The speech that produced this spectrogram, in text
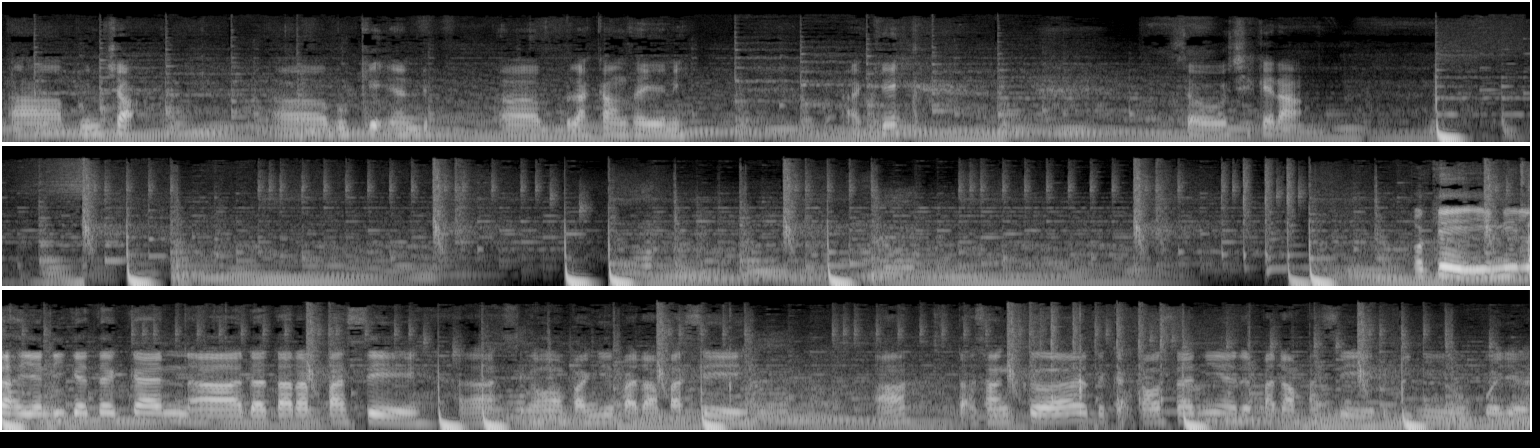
uh, puncak uh, bukit yang uh, belakang saya ni. Okey. So check it out. Okey, inilah yang dikatakan uh, dataran pasir. Uh, setengah orang panggil padang pasir. Ha? Tak sangka dekat kawasan ni ada padang pasir begini rupanya.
